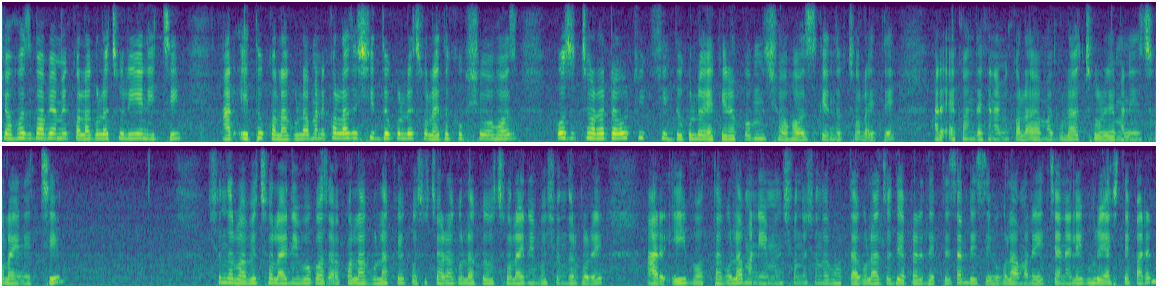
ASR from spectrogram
সহজভাবে আমি কলাগুলো চুলিয়ে নিচ্ছি। আর এ তো কলাগুলো মানে কলা সিদ্ধ করলে ছোলাই চলাইতে খুব সহজ। কচুর ছড়াটাও ঠিক সিদ্ধ করলে একই রকম সহজ কিন্তু চলাইতে। আর এখন দেখেন আমি কলা আমাগুলো ছড়িয়ে মানে ছোলাই নিচ্ছি। সুন্দরভাবে ছোলাই নেব কলাগুলোকে কচু চড়াগুলোকেও ছোলাই নেব সুন্দর করে। আর এই ভর্তাগুলো মানে এমন সুন্দর সুন্দর ভর্তাগুলো, যদি আপনারা দেখতে চান রেসিপিগুলো আমার এই চ্যানেলে ঘুরে আসতে পারেন।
